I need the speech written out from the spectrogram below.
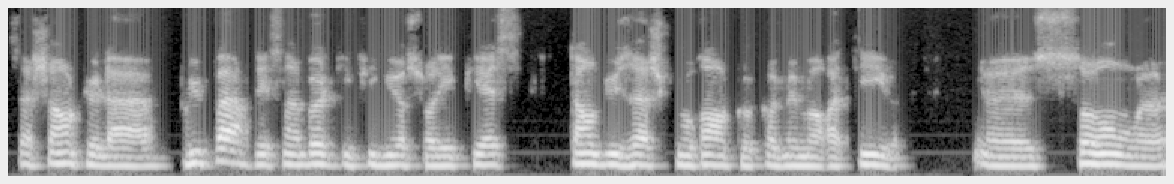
Sachant que la plupart des symboles qui figurent sur les pièces, tant d'usage courant que commémorative, euh, sont euh,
